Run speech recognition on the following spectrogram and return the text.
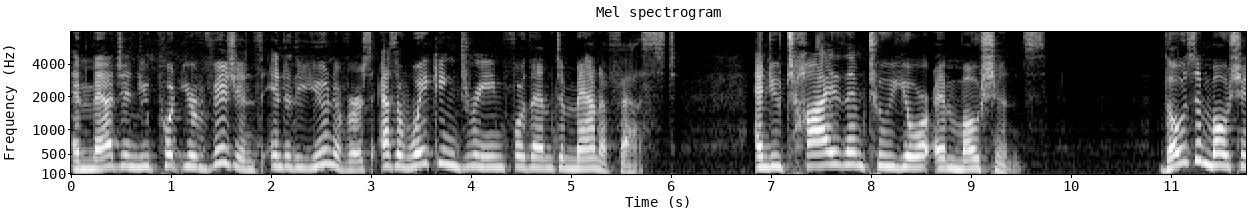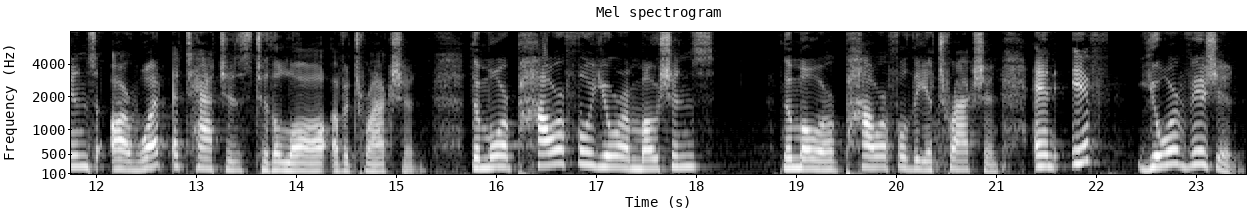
Imagine you put your visions into the universe as a waking dream for them to manifest and you tie them to your emotions. Those emotions are what attaches to the law of attraction. The more powerful your emotions, the more powerful the attraction. And if your vision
